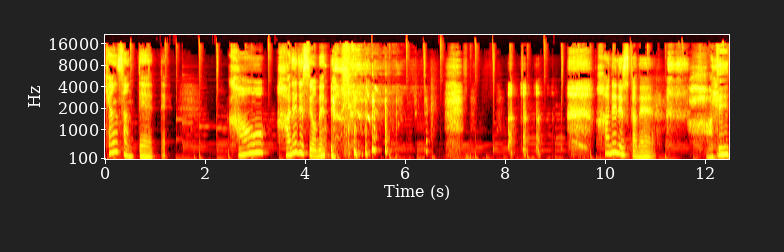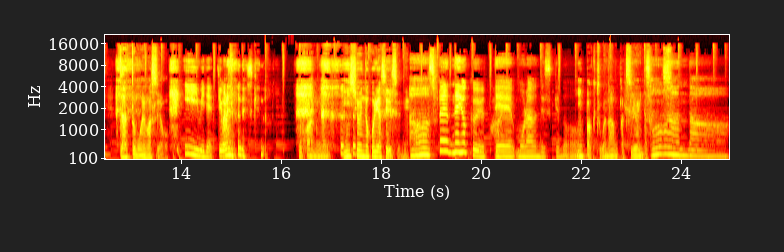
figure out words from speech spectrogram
キャンさんって、って、顔派手ですよねって。派手ですかね？派手だと思いますよ。いい意味でって言われたんですけど。やっぱあの、印象に残りやすいですよね。ああ、それね、よく言ってもらうんですけど。インパクトがなんか強いんだとそ思いうます。なんだ。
